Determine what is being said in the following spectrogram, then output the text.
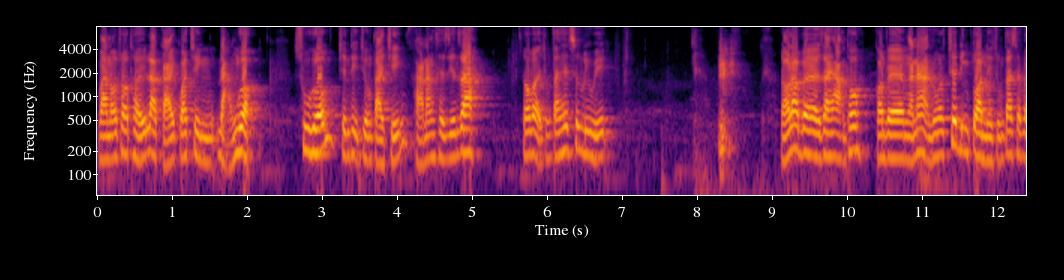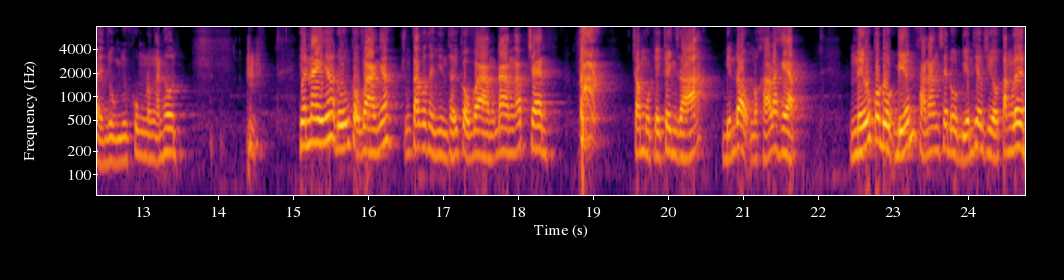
và nó cho thấy là cái quá trình đảo ngược xu hướng trên thị trường tài chính khả năng sẽ diễn ra. Do vậy chúng ta hết sức lưu ý. Đó là về dài hạn thôi. Còn về ngắn hạn chúng ta chết đinh tuần thì chúng ta sẽ phải dùng những khung nó ngắn hơn. Hiện nay nhé đối với cậu vàng nhé chúng ta có thể nhìn thấy cậu vàng đang uptrend trong một cái kênh giá biến động nó khá là hẹp. Nếu có đột biến, khả năng sẽ đột biến theo chiều tăng lên.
